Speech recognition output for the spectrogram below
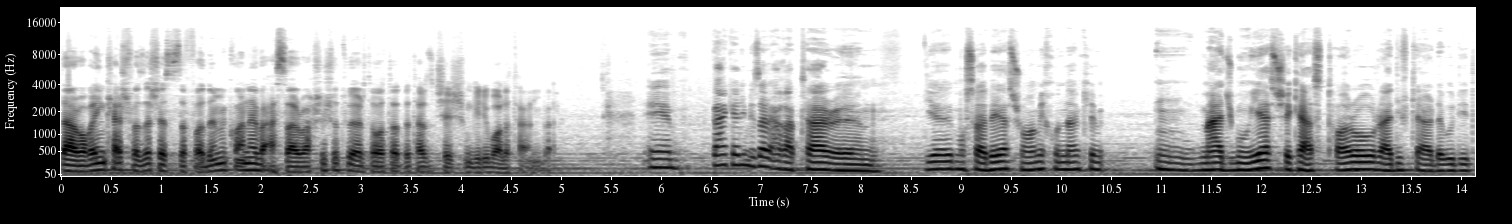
در واقع این کشف ازش استفاده می‌کنه و اثر بخشش رو تو ارتباطات به طرز چشمگیری بالاتر می‌بره. برگردیم یه عقبتر. یه مصاحبه از شما میخوندم که مجموعی از شکست ها رو ردیف کرده بودید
